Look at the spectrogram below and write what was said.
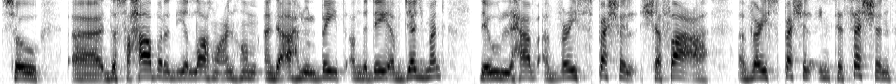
So uh, the Sahaba radiallahu anhum and the Ahlul Bayt on the day of judgment, they will have a very special shafa'ah, a very special intercession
